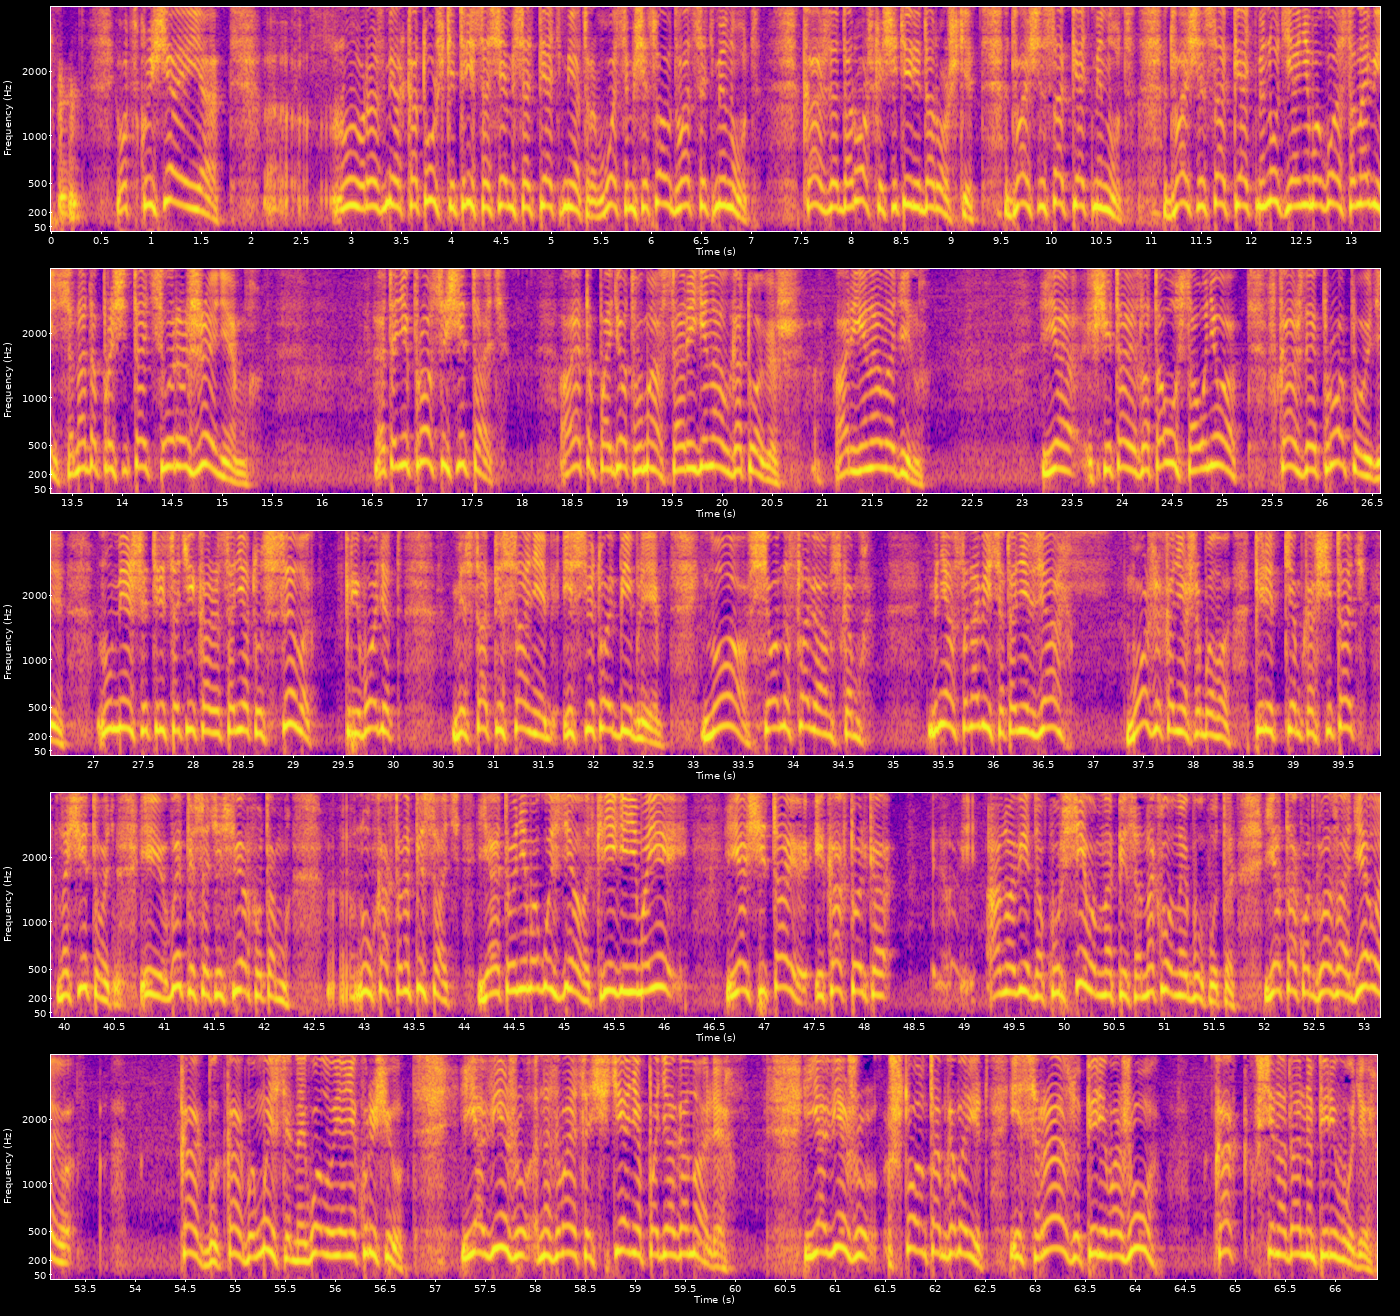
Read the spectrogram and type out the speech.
Вот включаю я, э, ну, размер катушки 375 метров, 8 часов 20 минут. Каждая дорожка, 4 дорожки. 2 часа 5 минут. 2 часа 5 минут я не могу остановиться. Надо просчитать с выражением. Это не просто считать, а это пойдет в масс. Ты оригинал готовишь. Оригинал один – я считаю Златоуста, а у него в каждой проповеди, ну, меньше 30, кажется, нету ссылок, приводят места Писания из Святой Библии. Но все на славянском. Мне остановить это нельзя. Можно, конечно, было перед тем, как считать, насчитывать и выписать и сверху там, ну, как-то написать. Я этого не могу сделать. Книги не мои. Я считаю, и как только оно видно курсивом написано, наклонные буквы-то. Я так вот глаза делаю, как бы, как бы мысленной, голову я не кручу. И я вижу, называется чтение по диагонали. И я вижу, что он там говорит. И сразу перевожу, как в синодальном переводе.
